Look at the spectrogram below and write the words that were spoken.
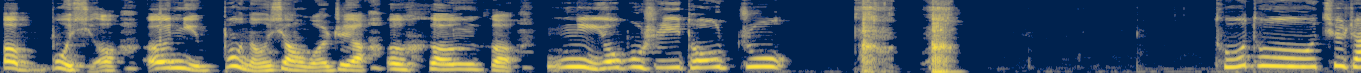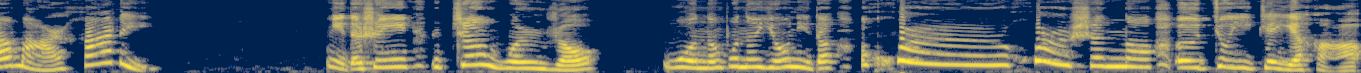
呃，不行，呃，你不能像我这样呃哼哼，你又不是一头猪。图图去找马儿哈利，你的声音真温柔。我能不能有你的会儿会儿声呢？呃，就一天也好。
